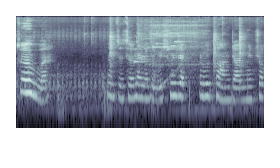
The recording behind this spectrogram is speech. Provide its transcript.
Server Neyse söylemedim ismini Rubika amcaymış çok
